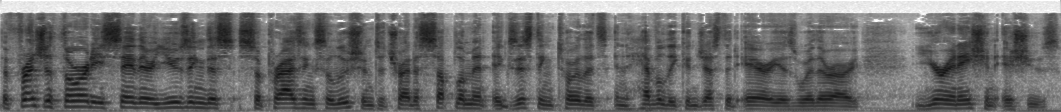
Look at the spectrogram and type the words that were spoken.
The French authorities say they're using this surprising solution to try to supplement existing toilets in heavily congested areas where there are urination issues.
